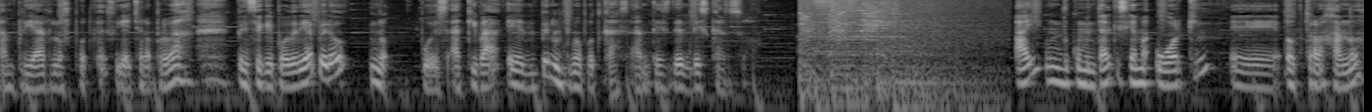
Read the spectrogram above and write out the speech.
Ampliar los podcasts. Ya he hecho la prueba. Pensé que podría, pero no. Pues aquí va el penúltimo podcast antes del descanso hay un documental que se llama Working eh, o Trabajando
